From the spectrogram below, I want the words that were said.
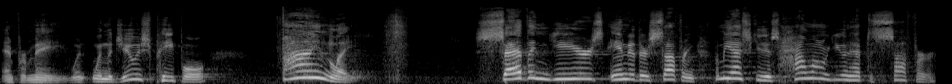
and for me. When, when the Jewish people finally, seven years into their suffering, let me ask you this how long are you going to have to suffer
